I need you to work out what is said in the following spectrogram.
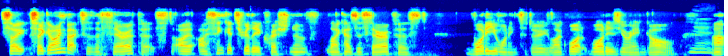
So so going back to the therapist, I, I think it's really a question of like as a therapist, what are you wanting to do? Like what what is your end goal? Yeah. Um,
